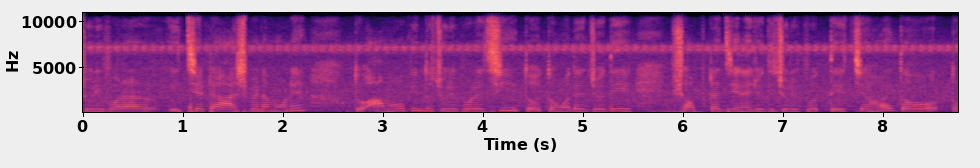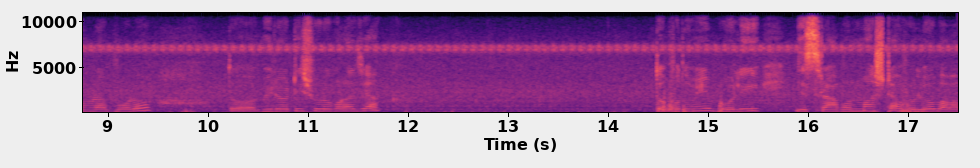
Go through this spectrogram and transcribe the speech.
চুরি পরার ইচ্ছেটা আসবে না মনে। তো আমিও কিন্তু চুরি পরেছি তো তোমাদের যদি সবটা জেনে যদি চুরি পরতে ইচ্ছে হয় তো তোমরা পড়ো। তো ভিডিওটি শুরু করা যাক। তো প্রথমেই বলি যে শ্রাবণ মাসটা হলো বাবা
